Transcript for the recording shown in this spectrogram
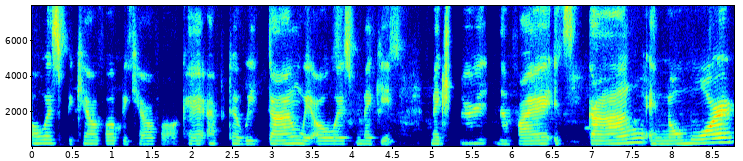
always be careful, be careful. Okay, after we done, we always make it make sure the fire is gone and no more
